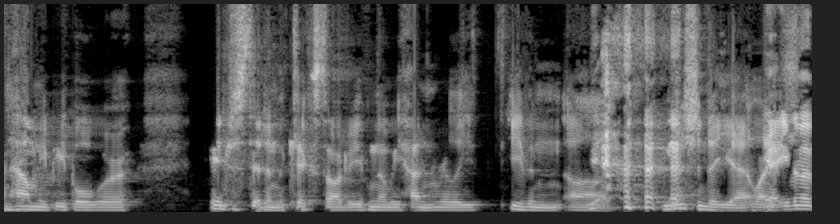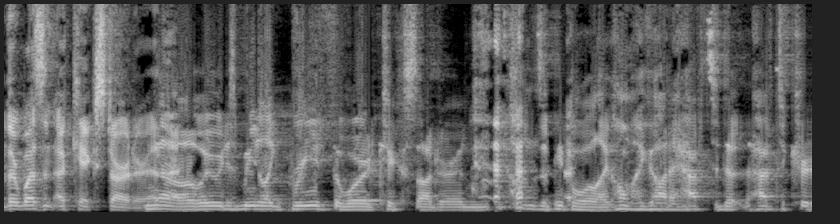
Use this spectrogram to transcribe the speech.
and how many people were interested in the Kickstarter, even though we hadn't really even uh, mentioned it yet. Like, yeah, even though there wasn't a Kickstarter. No, we just we like breathed the word Kickstarter, and tons of people were like, "Oh my god, I have to do, have to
